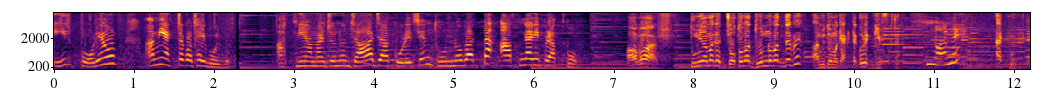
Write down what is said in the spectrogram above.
এর পরেও আমি একটা কথাই বলব। আপনি আমার জন্য যা যা করেছেন ধন্যবাদটা আপনারই প্রাপ্য। আবার তুমি আমাকে যতবার ধন্যবাদ দেবে আমি তোমাকে একটা করে গিফট দেবো। মানে? এক মিনিট।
